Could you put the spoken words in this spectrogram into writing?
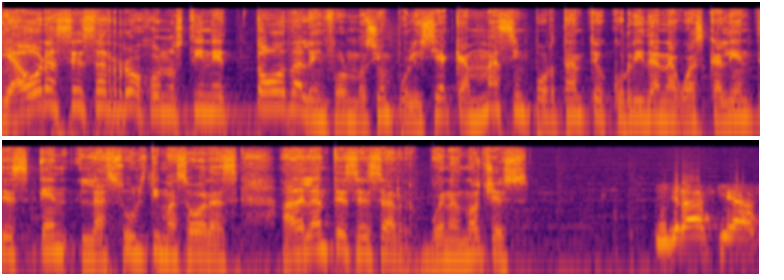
Y ahora César Rojo nos tiene toda la información policíaca más importante ocurrida en Aguascalientes en las últimas horas. Adelante César, buenas noches. Gracias,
